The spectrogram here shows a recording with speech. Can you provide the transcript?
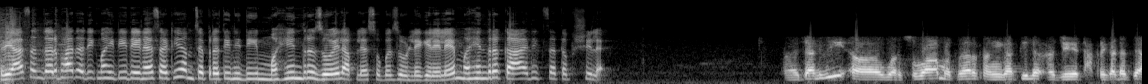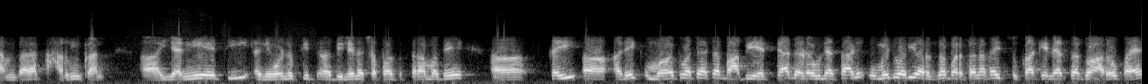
तर या संदर्भात अधिक माहिती देण्यासाठी आमचे प्रतिनिधी महेंद्र जोयल आपल्यासोबत जोडले गेलेले आहे. महेंद्र काय अधिकचा तपशील आहे? जान्हवी वर्सोवा मतदारसंघातील जे ठाकरे गटाचे आमदार आहेत हारून खान यांनी ती निवडणुकीत दिलेल्या शपथपत्रामध्ये काही अनेक महत्त्वाच्या अशा बाबी आहेत त्या दडवल्याचा आणि उमेदवारी अर्ज भरताना काही चुका केल्याचा जो आरोप आहे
